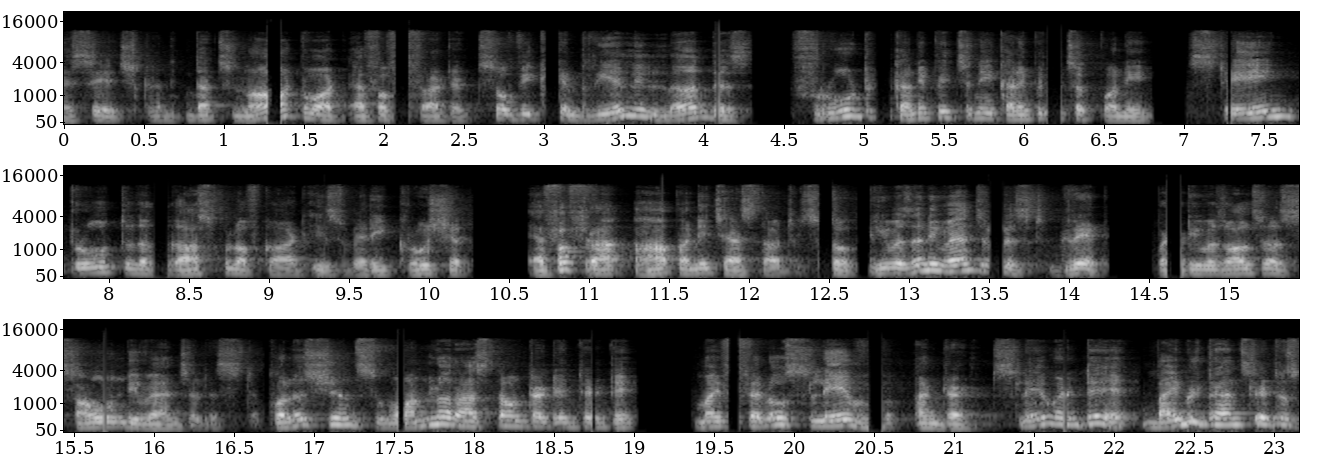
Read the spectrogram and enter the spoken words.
మెసేజ్ కానీ దట్స్ నాట్ వాట్ ఎఫ్ ఎఫ్ఎఫ్ so we can really learn this fruit కనిపించని కనిపించకపోని staying true to the gospel of God is very crucial Epaphras ఆ పని చేస్తా వచ్చాడు. So he was an evangelist great but he was also sound evangelist Colossians వన్లో రాస్తా ఉంటాడు ఏంటంటే మై ఫెలో స్లేవ్ అంటాడు స్లేవ్ అంటే బైబిల్ ట్రాన్స్లేటర్స్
